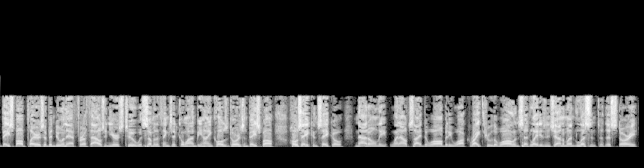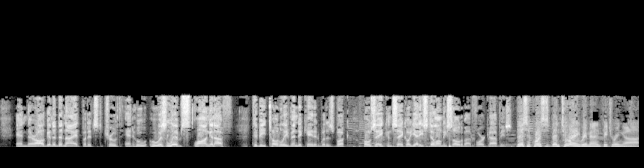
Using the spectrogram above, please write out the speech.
Baseball players have been doing that for a thousand years too with some of the things that go on behind closed doors in baseball. Jose Canseco not only went outside the wall, but he walked right through the wall and said, ladies and gentlemen, listen to this story and they're all going to deny it, but it's the truth. And who, who has lived long enough to be totally vindicated with his book, Jose Canseco, yet he still only sold about four copies. This, of course, has been Two Angry Men featuring uh,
